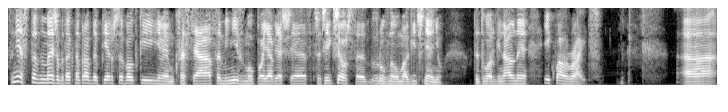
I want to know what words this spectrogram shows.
to nie jest w pewnym momencie, bo tak naprawdę pierwsze wątki, nie wiem, kwestia feminizmu pojawia się w trzeciej książce, równo umagicznieniu. Tytuł oryginalny Equal Rights. A,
